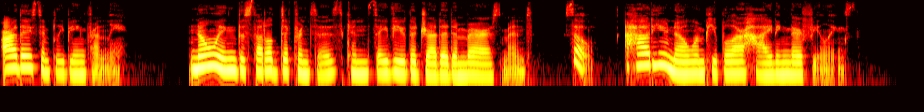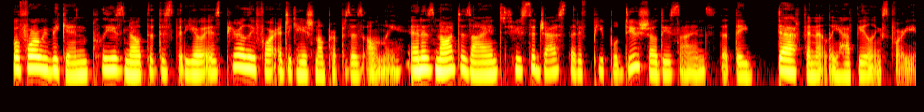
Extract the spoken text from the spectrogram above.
are they simply being friendly? Knowing the subtle differences can save you the dreaded embarrassment so how do you know when people are hiding their feelings? Before we begin, please note that this video is purely for educational purposes only and is not designed to suggest that if people do show these signs that they definitely have feelings for you.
